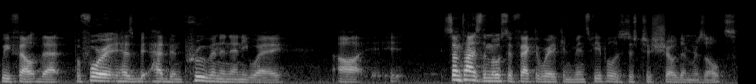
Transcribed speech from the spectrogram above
we felt that before it has had been proven in any way, uh, it, sometimes the most effective way to convince people is just to show them results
